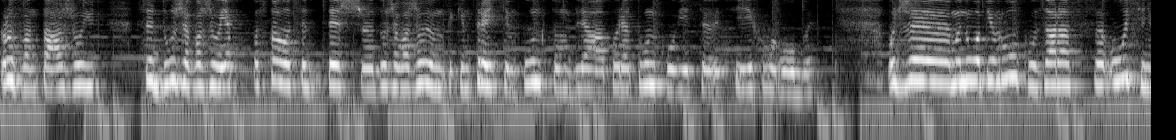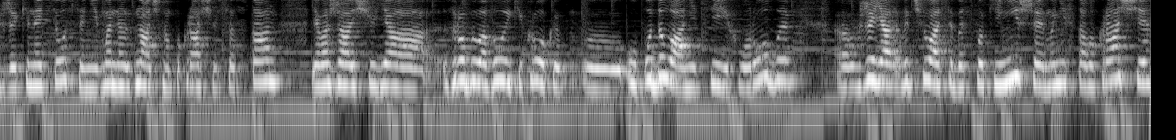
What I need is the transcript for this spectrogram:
розвантажують. Це дуже важливо. Я поставила це теж дуже важливим таким третім пунктом для порятунку від е, цієї хвороби. Отже, минуло півроку, зараз осінь, вже кінець осені. В мене значно покращився стан. Я вважаю, що я зробила великі кроки е, у подоланні цієї хвороби. Е, Вже я відчула себе спокійніше, мені стало краще.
